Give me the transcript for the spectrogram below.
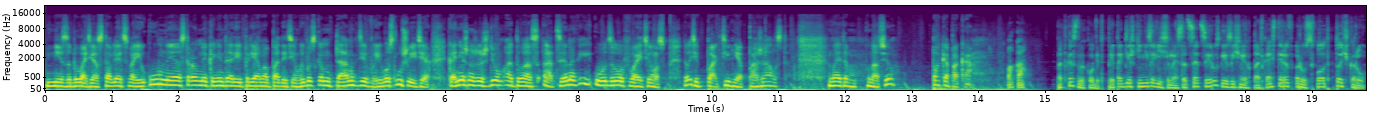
Не забывайте оставлять свои умные, остроумные комментарии прямо под этим выпуском, там, где вы его слушаете. Конечно же, ждем от вас оценок и отзывов в iTunes. Давайте поактивнее, пожалуйста. На этом у нас все. Пока-пока. Пока. -пока. Пока. Подкаст выходит при поддержке независимой ассоциации русскоязычных подкастеров ruspod.ru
